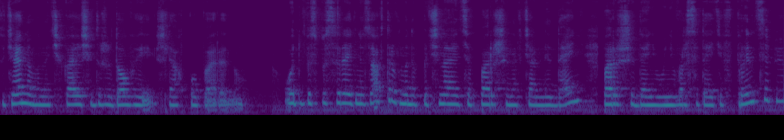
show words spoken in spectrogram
звичайно, мене чекає ще дуже довгий шлях попереду. От безпосередньо завтра в мене починається перший навчальний день, перший день в університеті, в принципі,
